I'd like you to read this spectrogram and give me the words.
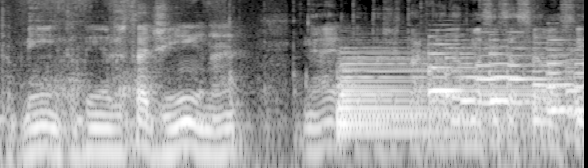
Tá bem, tá bem ajustadinho, né? Né? Tá, tá, tá dando uma sensação assim.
